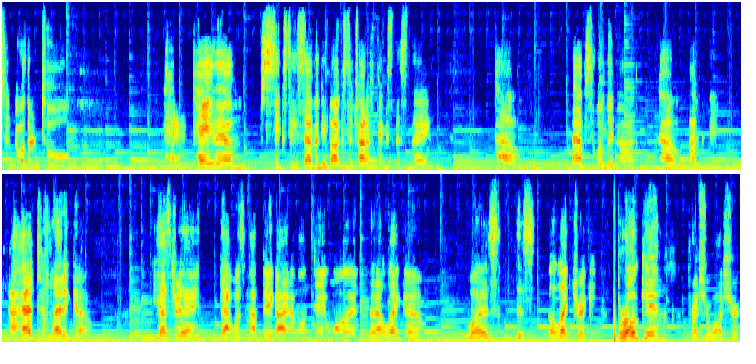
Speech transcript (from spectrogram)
to Northern Tool, pay them 60, 70 bucks to try to fix this thing. No, absolutely not. No, I'm. I had to let it go. Yesterday, that was my big item on day one that I let go was this electric broken pressure washer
